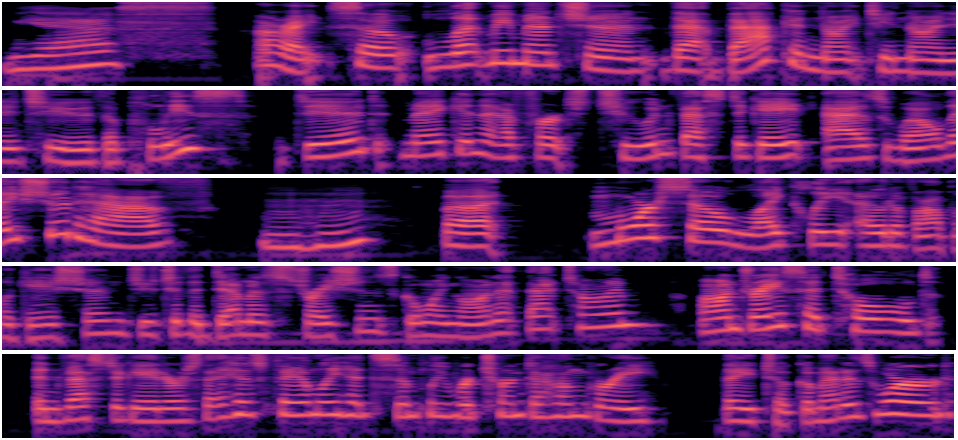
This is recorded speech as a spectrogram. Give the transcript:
Yes. All right, so let me mention that back in 1992, the police did make an effort to investigate as well they should have, Mm-hmm. but more so likely out of obligation due to the demonstrations going on at that time. Andras had told investigators that his family had simply returned to Hungary. They took him at his word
